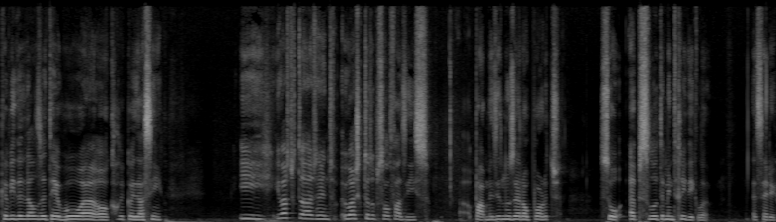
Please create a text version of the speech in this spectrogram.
que a vida deles até é boa ou qualquer coisa assim. E eu acho que toda a gente, eu acho que todo o pessoal faz isso. Pá, mas eu nos aeroportos sou absolutamente ridícula. A sério.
